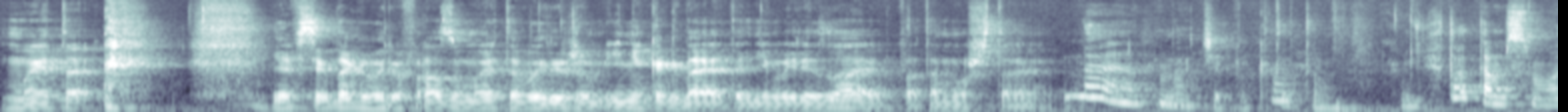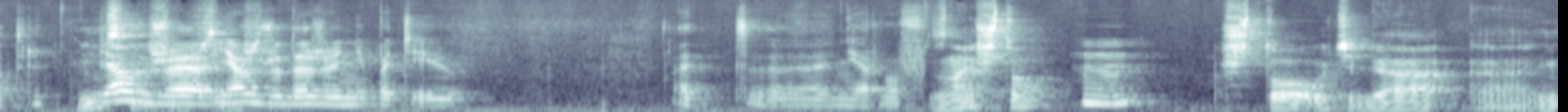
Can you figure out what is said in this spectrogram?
Мы это... Я всегда говорю фразу «мы это вырежем» и никогда это не вырезаю, потому что, Да. ну, типа, кто там? Кто там смотрит? Ну, я слышим, уже, я слышим. уже даже не потею от э, нервов. Знаешь что? М. Что у тебя э,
